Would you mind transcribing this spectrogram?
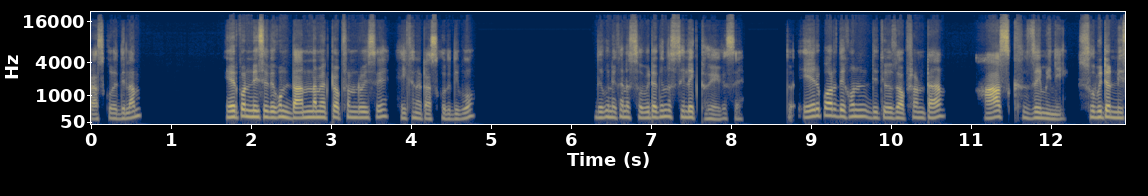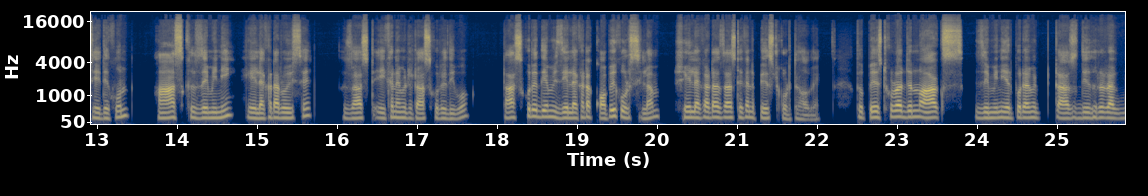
টাচ করে দিলাম। এরপর নিচে দেখুন ডান নামে একটা অপশন রয়েছে, এইখানে টাচ করে দিব। দেখুন এখানে ছবিটা কিন্তু সিলেক্ট হয়ে গেছে। তো এরপর দেখুন দ্বিতীয় যে অপশনটা আস্ক জেমিনি ছবিটার নিচেই দেখুন আস্ক জেমিনি এই লেখাটা রয়েছে। জাস্ট এখানে আমি এটা টাচ করে দিব। টাচ করে দিয়ে আমি যে লেখাটা কপি করছিলাম, সেই লেখাটা জাস্ট এখানে পেস্ট করতে হবে। তো পেস্ট করার জন্য আক্স জেমিনি এরপরে আমি টাচ দিয়ে ধরে রাখব।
